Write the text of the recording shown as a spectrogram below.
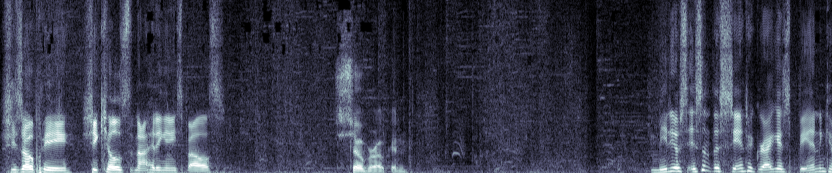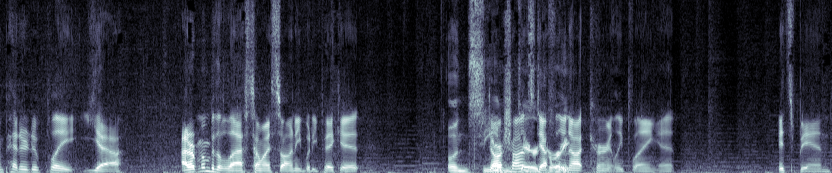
She's OP. She kills not hitting any spells. So broken. Meteos isn't the Santa Gragas banned in competitive play? Yeah. I don't remember the last time I saw anybody pick it. Unseen Darshan's territory. definitely not currently playing it. It's banned.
